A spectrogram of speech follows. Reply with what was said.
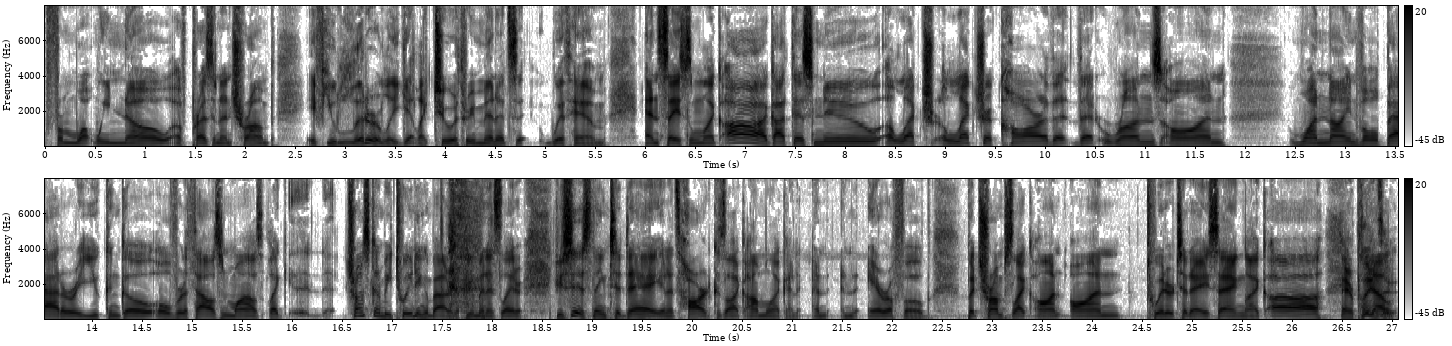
from what we know of President Trump, if you literally get like two or three minutes with him and say something like, oh, I got this new electric, electric car that, that runs on one nine volt battery. You can go over a thousand miles. Like Trump's going to be tweeting about it a few minutes later. Do you see this thing today? And it's hard because like I'm like an, an, an aerophobe, but Trump's like on on Twitter today saying like, "Uh, airplanes, you know, are,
